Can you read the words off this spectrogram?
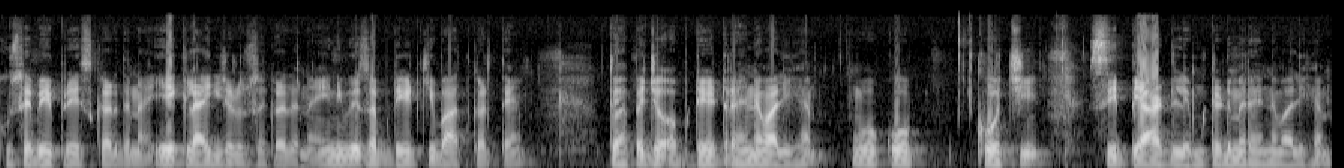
उसे भी प्रेस कर देना। एक लाइक ज़रूर से कर देना। एनीवेज अपडेट की बात करते हैं। तो यहाँ पर जो अपडेट रहने वाली है, वो को कोची सी लिमिटेड में रहने वाली है,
